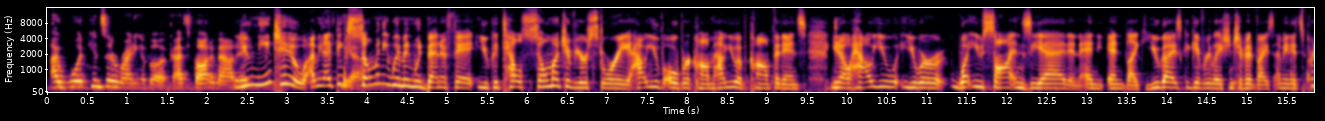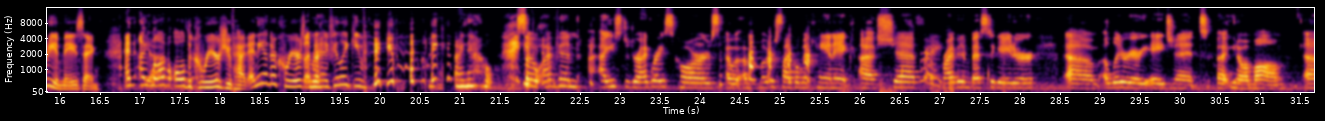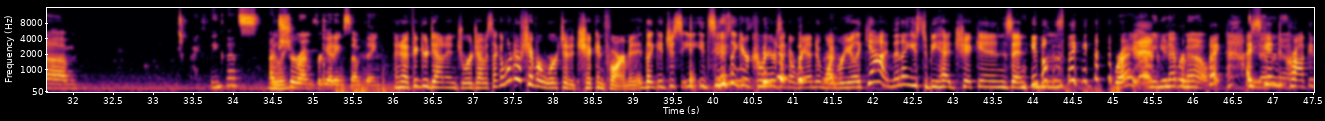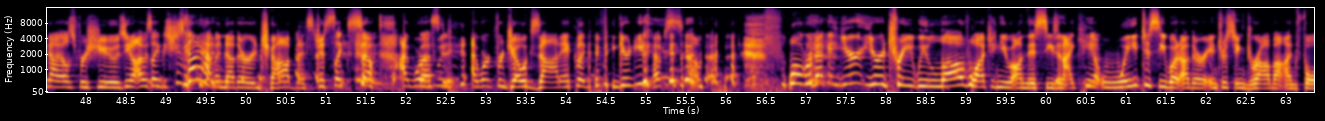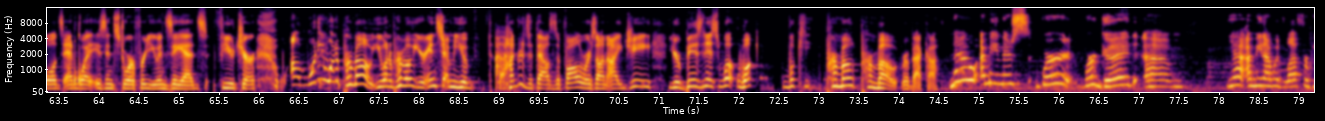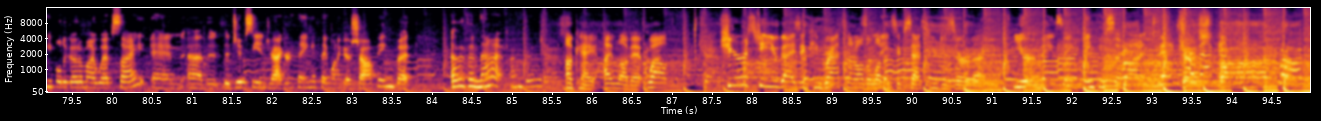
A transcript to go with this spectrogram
I would consider writing a book. I've thought about it. You need to. I mean, I think Yeah. so many women would benefit. You could tell so much of your story, how you've overcome, how you have confidence, you know, how you you were what you saw in Zied and and and like you guys could give relationship advice. I mean, it's pretty amazing. And I Yeah. love all the careers you've had. Any other careers? I mean, Right. I feel like you've, you've like, I know. So I've been. I used to drag race cars. I, am a motorcycle mechanic, a chef, Right. a private investigator, um, a literary agent. Uh, you know, a mom. Um, think that's. I'm sure I'm forgetting something. I know. I figured down in Georgia, I was like, I wonder if she ever worked at a chicken farm. And like, it just, it seems like your career is like a random one where you're like, yeah. And then I used to behead chickens, and you know, it's mm-hmm. like, Right. I mean, you never know. I, I You never skinned crocodiles for shoes. You know, I was like, she's got to have another job that's just like so. I worked with, I worked for Joe Exotic. Like, I figured you'd have some. well, Rebecca, you're you're a treat. We love watching you on this season. I can't wait to see what other interesting drama unfolds and what is in store for you and Zied's future. Um, what do you want to promote? You want to promote your Insta? I mean, you have hundreds of thousands of followers on IG. Your business. What what what? Can, promote promote, Rebecca. No, I mean, there's we're we're good. Um, yeah, I mean, I would love for people to go to my website and uh, the the Gypsy and Jagger thing if they want to go shopping. But other than that, I'm good. Okay, I love it. Well, cheers to you guys and congrats on all the love and success. You deserve it. You're amazing. Thank you so much. Thanks, Rebecca. by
